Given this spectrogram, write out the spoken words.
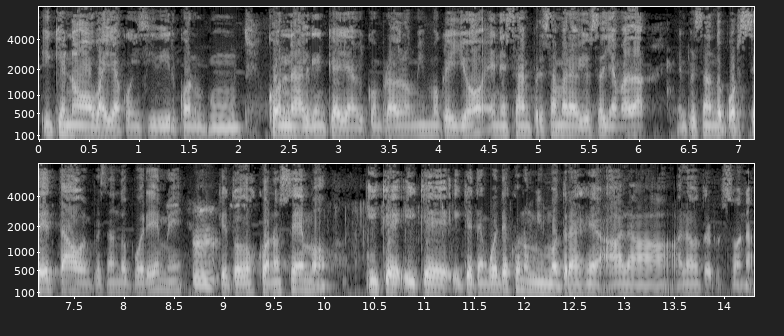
y que no vaya a coincidir con, mm, con alguien que haya comprado lo mismo que yo en esa empresa maravillosa llamada Empezando por Z o Empezando por M, que todos conocemos, y que, y que, y que te encuentres con un mismo traje a la, a la otra persona.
